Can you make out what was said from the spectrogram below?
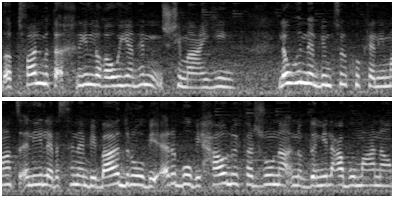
الأطفال المتاخرين لغويا هن اجتماعيين. لو هن بيمتلكوا كلمات قليلة بس هن بيبادروا بيقربوا بيحاولوا يفرجونا إنه بدهم يلعبوا معنا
